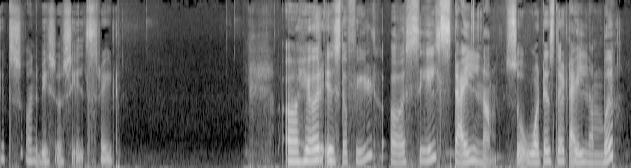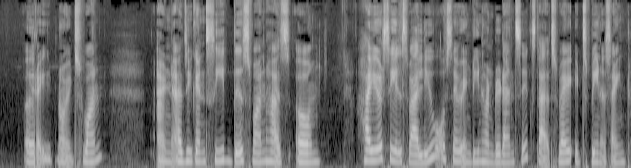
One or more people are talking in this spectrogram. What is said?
it's on the basis of sales right? Uh, here is the field uh, sales tile num. So what is the tile number? Uh, right now it's one. And as you can see this one has um higher sales value of 1706 that's why it's been assigned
